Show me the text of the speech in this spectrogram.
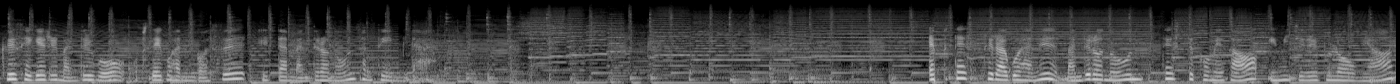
그세 개를 만들고 없애고 하는 것을 일단 만들어 놓은 상태입니다. F테스트라고 하는 만들어 놓은 테스트 폼에서 이미지를 불러오면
